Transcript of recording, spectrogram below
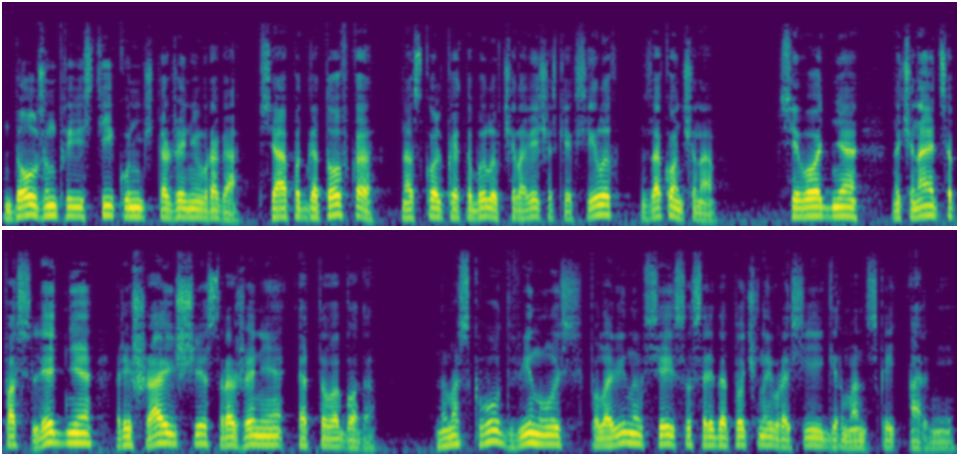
должен привести к уничтожению врага. Вся подготовка, насколько это было в человеческих силах, закончена. Сегодня начинается последнее решающее сражение этого года. На Москву двинулась половина всей сосредоточенной в России германской армии.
